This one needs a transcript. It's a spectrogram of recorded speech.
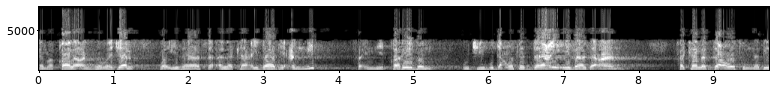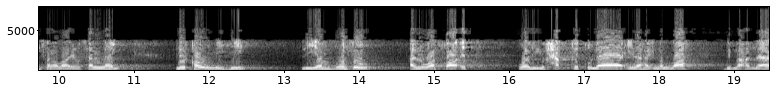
كما قال عز وجل وإذا سألك عبادي عني فإني قريب أجيب دعوة الداعي إذا دعان. فكانت دعوة النبي صلى الله عليه وسلم لقومه لينبذوا الوسائط وليحققوا لا إله إلا الله بمعنى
